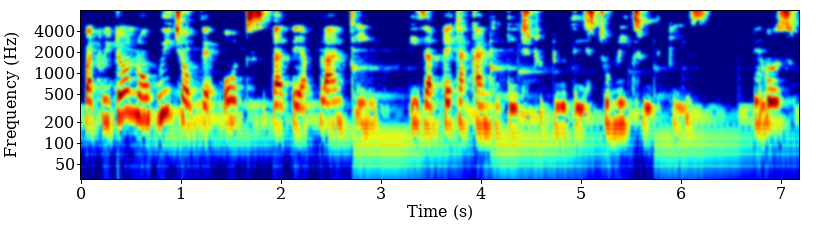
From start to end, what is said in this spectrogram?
but we don't know which of the oats that they are planting is a better candidate to do this to mix with peas, because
